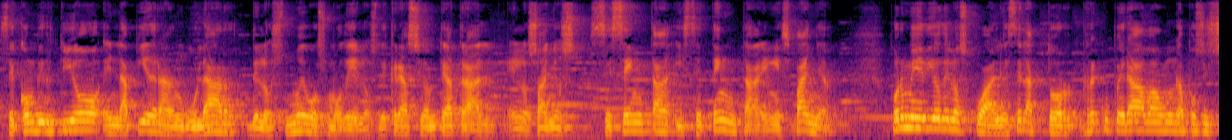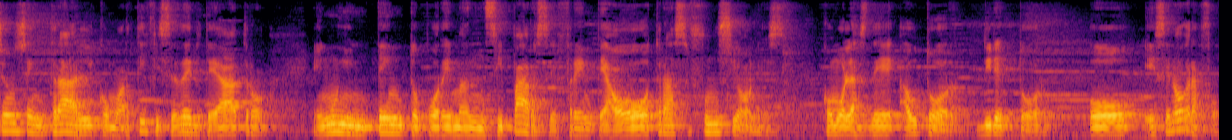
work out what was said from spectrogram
se convirtió en la piedra angular de los nuevos modelos de creación teatral en los años 60 y 70 en España, por medio de los cuales el actor recuperaba una posición central como artífice del teatro en un intento por emanciparse frente a otras funciones, como las de autor, director o escenógrafo.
